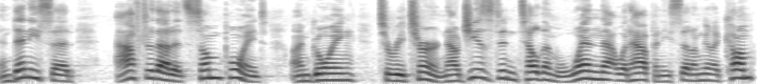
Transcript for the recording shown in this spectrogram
And then he said, after that, at some point, I'm going to return. Now, Jesus didn't tell them when that would happen. He said, I'm going to come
